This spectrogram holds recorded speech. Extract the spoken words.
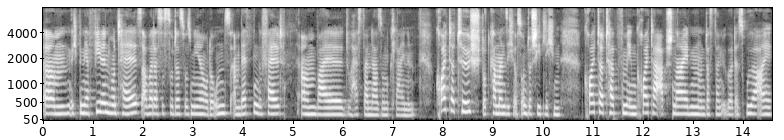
Ähm, ich bin ja viel in Hotels, aber das ist so das, was mir oder uns am besten gefällt, ähm, weil du hast dann da so einen kleinen Kräutertisch. Dort kann man sich aus unterschiedlichen Kräutertöpfen eben Kräuter abschneiden und das dann über das Rührei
